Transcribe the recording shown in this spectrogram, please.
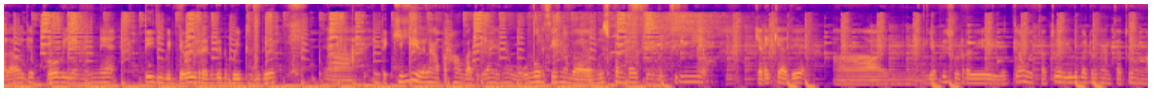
அதாவது ப்ரோவில் நின்று டிஜிபி டெவல் ரெண்டுன்னு போயிட்டுருக்குது இந்த கில்லி இதெல்லாம் அப்புறமா பார்த்துக்கலாம். ஏன்னா ஒவ்வொரு சீன் நம்ம மிஸ் பண்ணுறது திரும்பியும் கிடைக்காது. எப்படி சொல்கிறது இதுக்கெல்லாம் ஒரு தத்துவம் இருக்குது பட் வந்து அந்த தத்துவம்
